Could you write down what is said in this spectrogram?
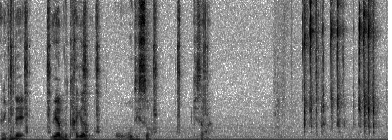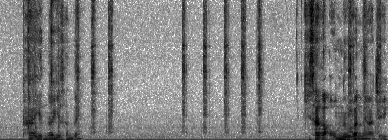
아니 근데 위안부 타결 어디 있어? 기사가 다 옛날 기사인데? 기사가 없는 것 같네 아직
